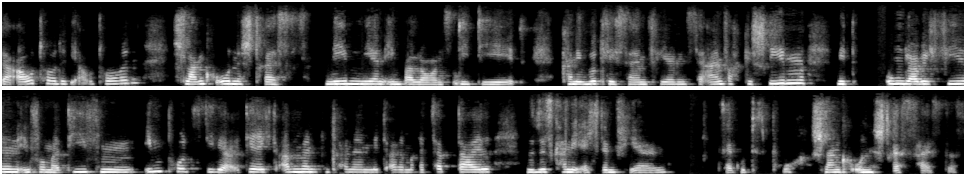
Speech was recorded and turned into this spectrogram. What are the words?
der Autor oder die Autorin, Schlank ohne Stress, Nebennieren in Balance, die Diät, kann ich wirklich sehr empfehlen. Sehr einfach geschrieben, mit unglaublich vielen informativen Inputs, die wir direkt anwenden können mit einem Rezeptteil. Also das kann ich echt empfehlen. Sehr gutes Buch. Schlank ohne Stress heißt das.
